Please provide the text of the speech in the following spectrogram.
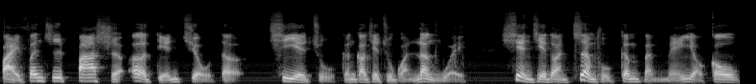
百分之八十二点九的企业主跟高阶主管认为。现阶段政府根本没有沟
